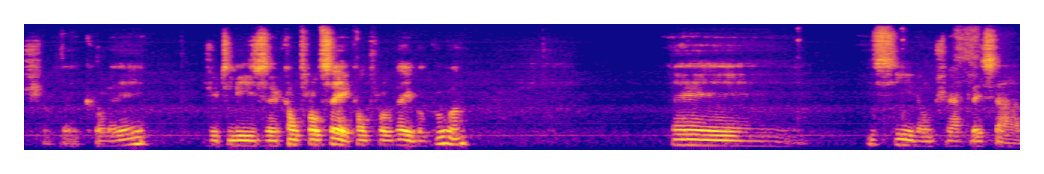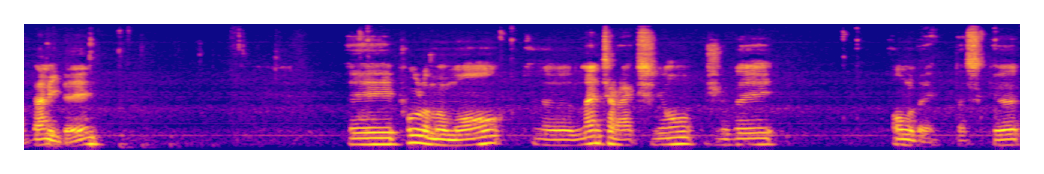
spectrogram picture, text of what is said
Je vais coller. J'utilise CTRL-C et CTRL-V beaucoup. Hein. Et ici, donc je vais appeler ça valider. Et pour le moment, euh, l'interaction, je vais enlever parce que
